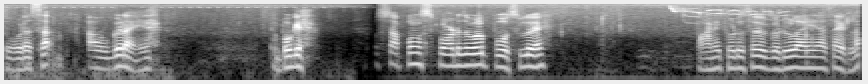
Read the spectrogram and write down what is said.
थोडासा अवघड आहे. तर बघूया आपण स्पॉटजवळ पोचलो आहे पाणी थोडंसं गडूळ आहे या साईडला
